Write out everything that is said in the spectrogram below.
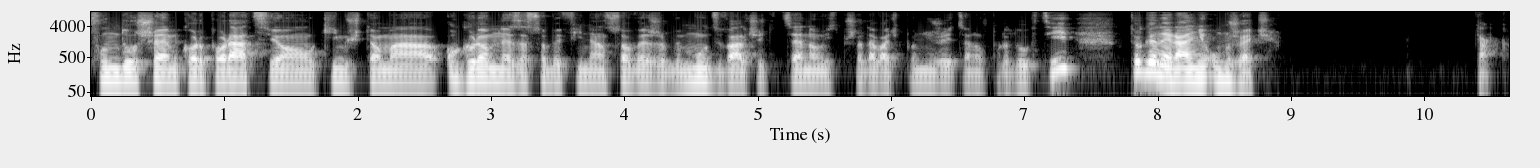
funduszem, korporacją, kimś, kto ma ogromne zasoby finansowe, żeby móc walczyć ceną i sprzedawać poniżej cenów produkcji, to generalnie umrzecie. Tak.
